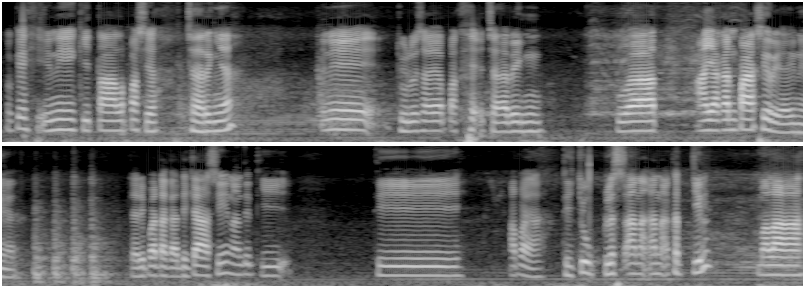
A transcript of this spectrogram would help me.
Oke, ini kita lepas ya jaringnya ini dulu saya pakai jaring buat ayakan pasir ya ini ya. Daripada gak dikasih nanti di di apa ya dicubles anak-anak kecil malah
